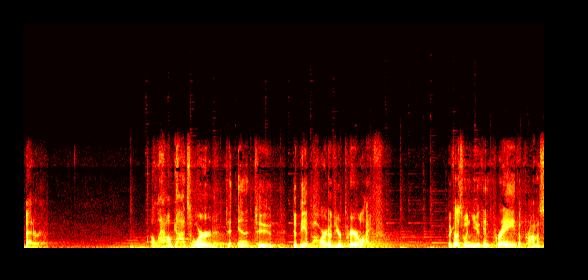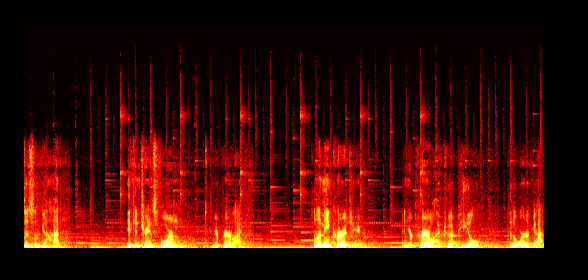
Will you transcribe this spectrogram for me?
better. Allow God's Word to, to, to be a part of your prayer life. Because when you can pray the promises of God, it can transform your prayer life. So let me encourage you in your prayer life to appeal to the Word of God.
